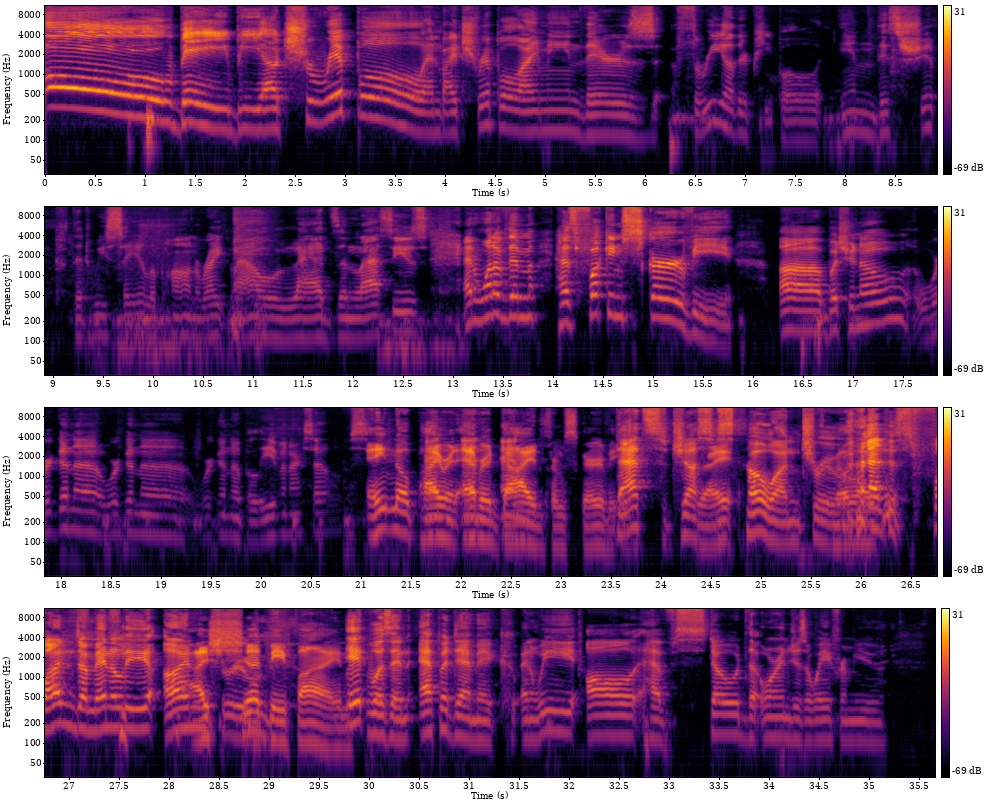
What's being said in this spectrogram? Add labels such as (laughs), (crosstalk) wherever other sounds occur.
Oh, baby, a triple. And by triple, I mean there's three other people in this ship that we sail upon right now, lads and lassies. And one of them has fucking scurvy. Uh, but you know, we're gonna we're gonna we're gonna believe in ourselves. Ain't no pirate and- ever and died from scurvy. That's just Right? so untrue. So, (laughs) like- that is fundamentally (laughs) untrue. I should be fine. It was an epidemic, and we all have stowed the oranges away from you,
